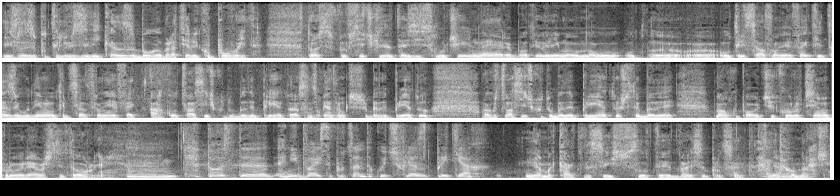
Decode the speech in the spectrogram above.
излезе по телевизията и каза за Бога, братя, не купувайте. Тоест във всичките тези случаи не е работил или има много от, а, отрицателни ефекти. Тази година отрицателният ефект, ако това всичкото бъде прието, аз не смятам, че ще бъде прието, ако това всичкото бъде прието, ще бъде малко повече корупция на проверяващите органи. Тоест, е, едни 20%, които ще влязат при тях. Няма как да се изчислят тези 20%. Няма Добре. начин.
